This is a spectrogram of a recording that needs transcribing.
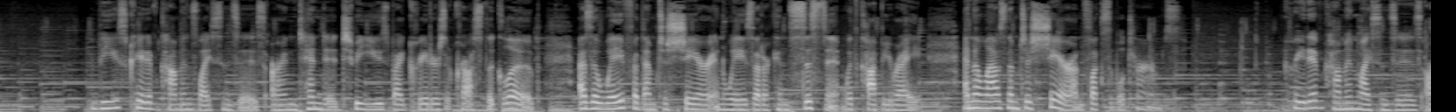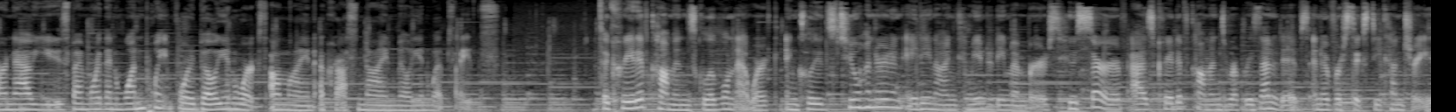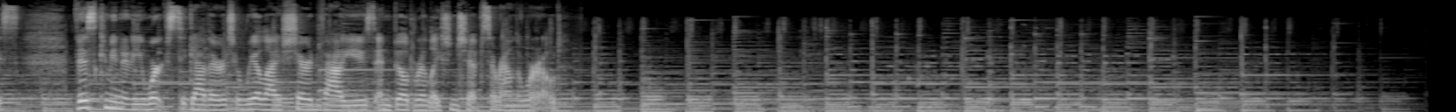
These Creative Commons licenses are intended to be used by creators across the globe as a way for them to share in ways that are consistent with copyright and allows them to share on flexible terms. Creative Commons licenses are now used by more than 1.4 billion works online across 9 million websites. The Creative Commons Global Network includes 289 community members who serve as Creative Commons representatives in over 60 countries. This community works together to realize shared values and build relationships around the world.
